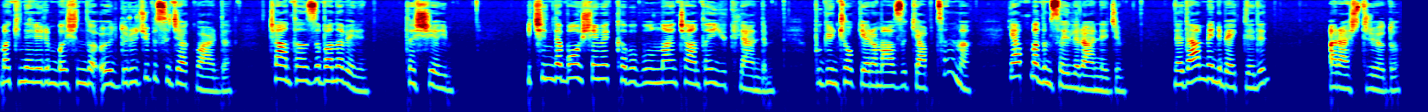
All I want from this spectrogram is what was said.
Makinelerin başında öldürücü bir sıcak vardı. Çantanızı bana verin. Taşıyayım. İçinde boş yemek kabı bulunan çantayı yüklendim. Bugün çok yaramazlık yaptın mı? Yapmadım sayılır anneciğim. Neden beni bekledin? Araştırıyordu.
